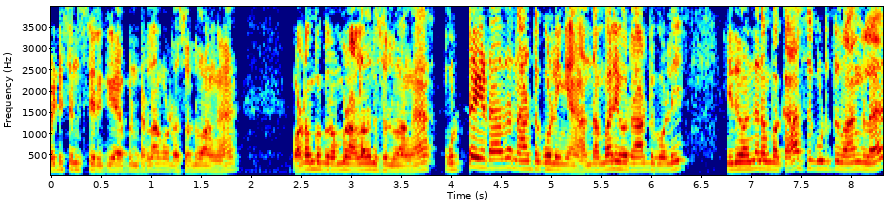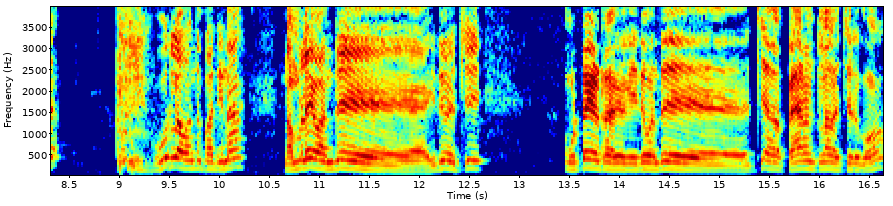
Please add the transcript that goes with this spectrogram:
மெடிசன்ஸ் இருக்குது அப்படின்றலாம் கூட சொல்லுவாங்க. உடம்புக்கு ரொம்ப நல்லதுன்னு சொல்லுவாங்க. முட்டையிடாத நாட்டுக்கோழிங்க அந்த மாதிரி ஒரு நாட்டுக்கோழி. இது வந்து நம்ம காசு கொடுத்து வாங்கலை. ஊரில் வந்து பார்த்திங்கன்னா நம்மளே வந்து இது வச்சு முட்டையிடுற இது வந்து வச்சு அதை பேரண்ட்லாம் வச்சுருக்கோம்.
